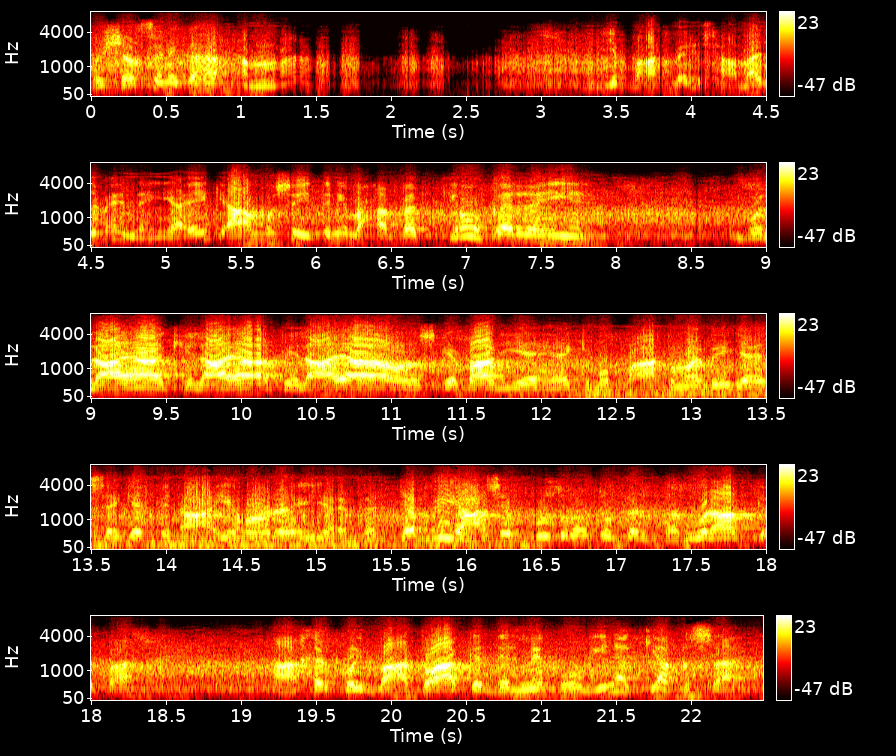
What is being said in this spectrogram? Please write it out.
اس شخص نے کہا اماں یہ بات میری سمجھ میں نہیں آئی کہ آپ مجھ سے اتنی محبت کیوں کر رہی ہیں؟ بلایا، کھلایا، پلایا، اور اس کے بعد یہ ہے کہ وہ باتوں میں بھی جیسے کہ پتائی ہو رہی ہے۔ پھر جب بھی یہاں سے گزروں تو پھر ضرور آپ کے پاس۔ آخر کوئی بات تو آپ کے دل میں ہوگی نا، کیا قصہ ہے؟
